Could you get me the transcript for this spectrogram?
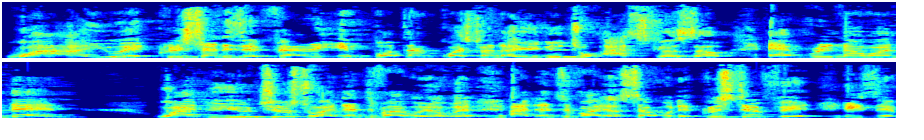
Why are you a Christian is a very important question that you need to ask yourself every now and then. Why do you choose to identify with identify yourself with the Christian faith? Is a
